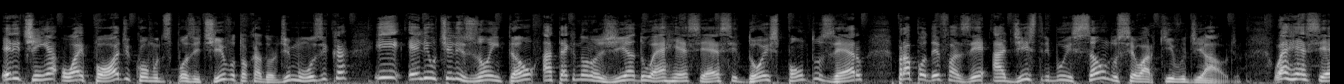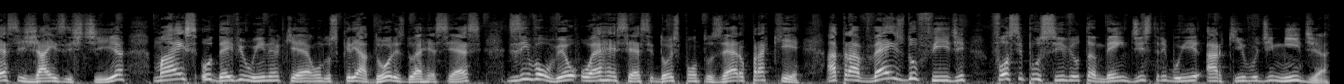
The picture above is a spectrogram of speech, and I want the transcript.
ele tinha o iPod como dispositivo tocador de música e ele utilizou então a tecnologia do RSS 2.0 para poder fazer a distribuição do seu arquivo de áudio. O RSS já existia, mas o Dave Winner, que é um dos criadores do RSS, desenvolveu o RSS 2.0 para que, através do feed, fosse possível também distribuir arquivo de mídia.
